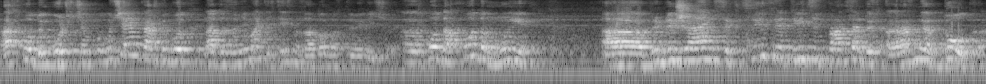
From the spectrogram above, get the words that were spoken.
расходуем больше, чем получаем каждый год, надо занимать, естественно, задолженность увеличивать. Э, по доходам мы приближаемся к цифре 30%, то есть размер долга,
